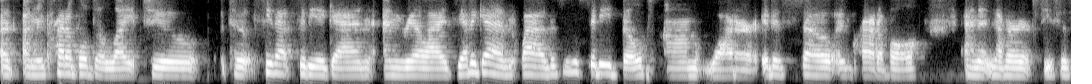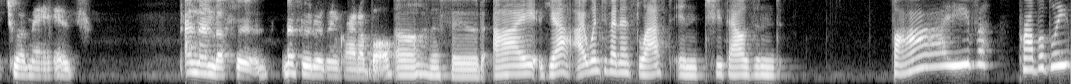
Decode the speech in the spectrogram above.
a, an incredible delight to to see that city again and realize yet again, wow, this is a city built on water. It is so incredible and it never ceases to amaze. And then the food. The food was incredible. Oh, the food. I yeah, I went to Venice last in 2005 probably.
